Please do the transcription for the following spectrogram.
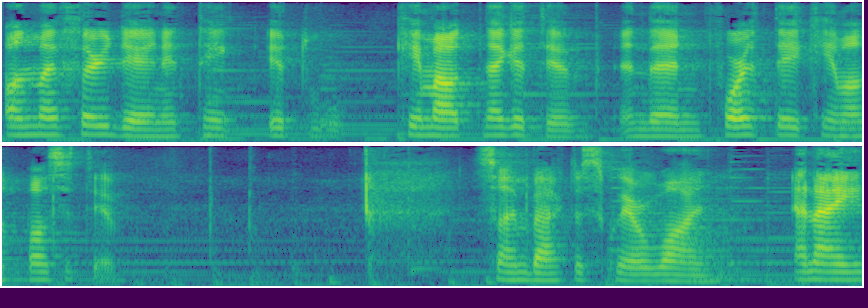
on my third day, and it take, it came out negative, and then fourth day came out positive. So I'm back to square one. And I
